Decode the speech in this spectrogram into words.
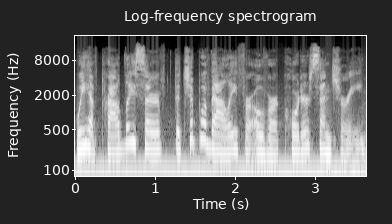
We have proudly served the Chippewa Valley for over a quarter century.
